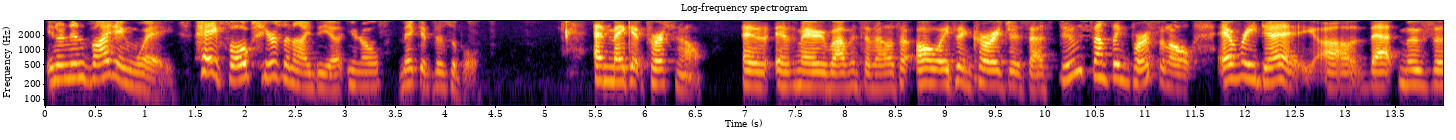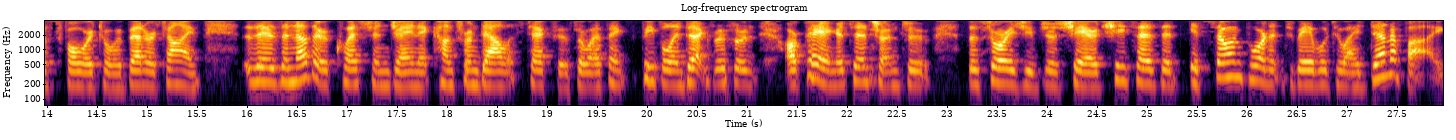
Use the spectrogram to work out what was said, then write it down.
in an inviting way. Hey, folks, here's an idea, you know, make it visible. And make it personal as, Mary Robinson also always encourages us, do something personal every day uh, that moves us forward to a better time. There's another question, Jane. It comes from Dallas, Texas. So I think people in Texas are, are paying attention to the stories you've just shared. She says that it's so important to be able to identify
